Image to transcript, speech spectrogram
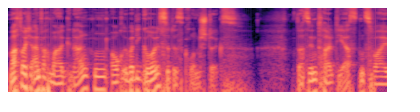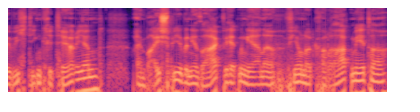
Macht euch einfach mal Gedanken auch über die Größe des Grundstücks. Das sind halt die ersten zwei wichtigen Kriterien. Ein Beispiel, wenn ihr sagt, wir hätten gerne 400 Quadratmeter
